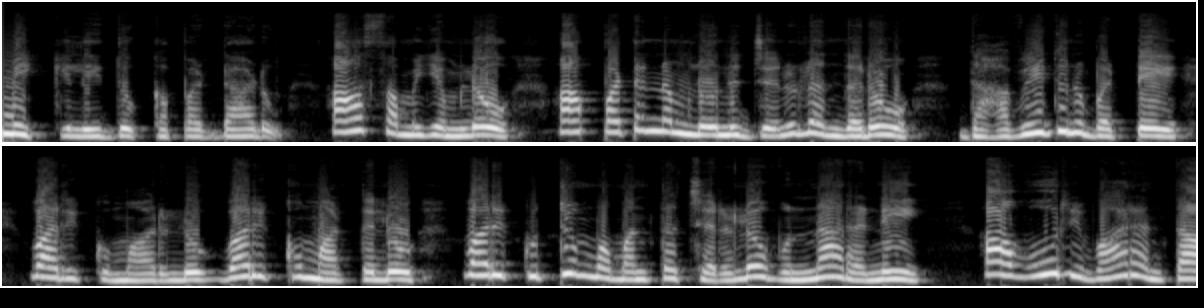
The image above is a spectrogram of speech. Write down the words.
మిక్కిలి దుఃఖపడ్డాడు. ఆ సమయంలో ఆ పట్టణంలోని జనులందరూ దావీదును బట్టే వారి కుమారులు వారి కుమార్తెలు వారి కుటుంబమంతా చెరలో ఉన్నారని ఆ ఊరి వారంతా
